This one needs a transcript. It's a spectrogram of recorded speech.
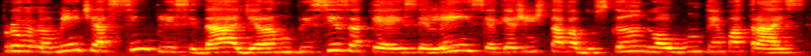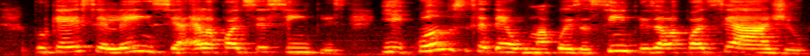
provavelmente a simplicidade ela não precisa ter a excelência que a gente estava buscando algum tempo atrás, porque a excelência ela pode ser simples e quando você tem alguma coisa simples ela pode ser ágil.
